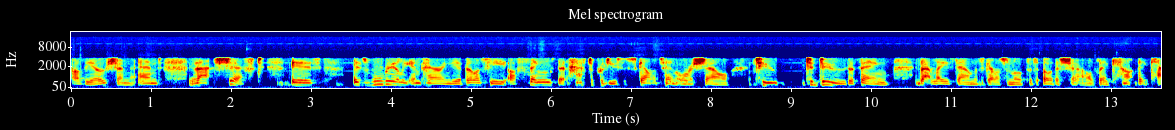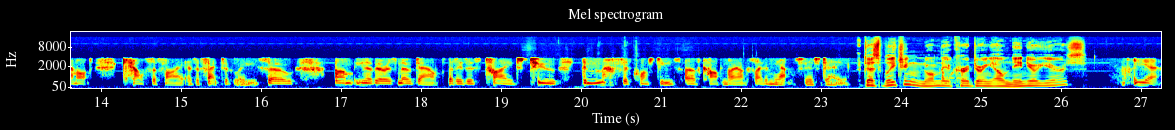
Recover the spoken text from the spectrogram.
of the ocean. And that shift is is really impairing the ability of things that have to produce a skeleton or a shell to to do the thing that lays down the skeleton or the, or the shell. They can't, they cannot calcify as effectively. So, um, you know, there is no doubt that it is tied to the massive quantities of carbon dioxide in the atmosphere today. Does bleaching normally occur during El Nino years? Yes,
